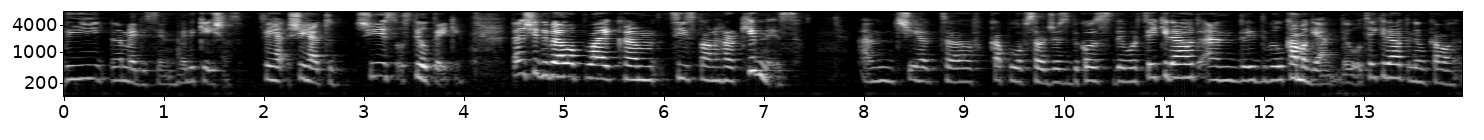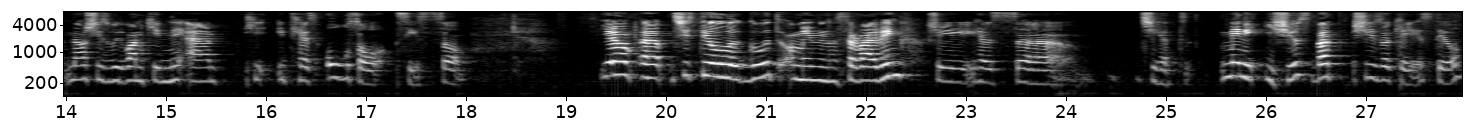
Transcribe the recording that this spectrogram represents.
the, the medicine, medications she had, she had to she's still taking. Then she developed like um, cyst on her kidneys. And she had a couple of surgeries because they will take it out and they will come again. They will take it out and they will come again. Now she's with one kidney and he, it has also cysts. So you know uh, she's still good i mean surviving. She has uh, she had many issues but she's okay still.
